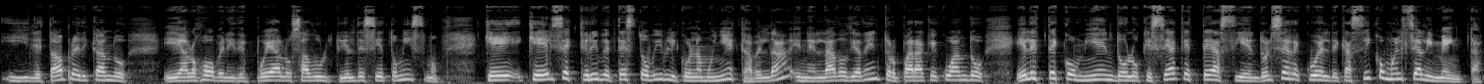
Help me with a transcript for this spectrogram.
le estaba predicando a los jóvenes y después a los adultos y él decía esto mismo, que, que él se escribe texto bíblico en la muñeca, ¿verdad? En el lado de adentro, para que cuando él esté comiendo, lo que sea que esté haciendo, él se recuerde que así como él se alimenta,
